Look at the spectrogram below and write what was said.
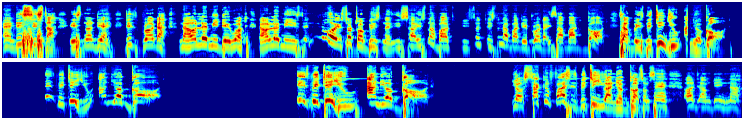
And this sister is not there. This brother, now let me they work. Now let me. No, it's not your business. It's, uh, it's not about. It's not, it's not about the brother. It's about God. It's, about, it's between you and your God. It's between you and your God. It's between you and your God. Your sacrifice is between you and your God. So I'm saying, all I'm doing now,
